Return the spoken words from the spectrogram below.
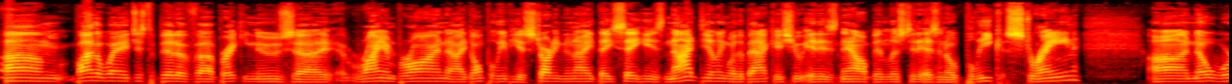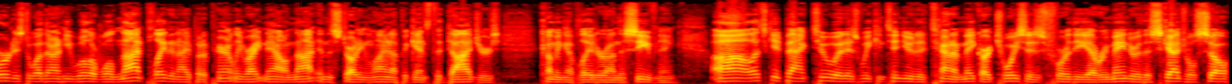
Um, by the way, just a bit of uh, breaking news. Uh, Ryan Braun, I don't believe he is starting tonight. They say he is not dealing with a back issue. It has now been listed as an oblique strain. Uh, no word as to whether or not he will or will not play tonight, but apparently right now not in the starting lineup against the Dodgers coming up later on this evening. Uh, let's get back to it as we continue to kind of make our choices for the uh, remainder of the schedule. So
